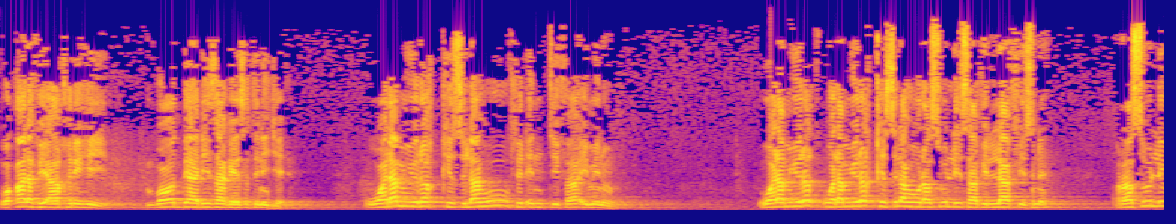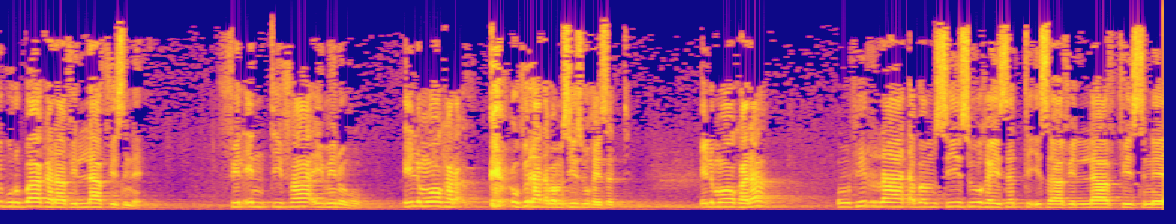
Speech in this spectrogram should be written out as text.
وقال في آخره بود حديثا كيست نجي ولم يرخص له في الانتفاء منه ولم يرق ولم يرقص له رسول الله في الله فيسنه رسول قربا كان في الله فيسنه في الانتفاء منه ilmoo kana ofirraa dhabamsiisuu keessatti ilmoo kana ofirraa dhabamsiisuu keessatti isaaf hin laaffisne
